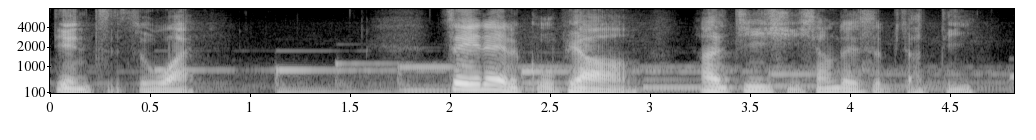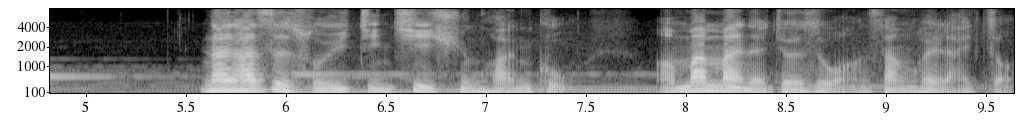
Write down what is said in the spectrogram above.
电子之外，这一类的股票，它的基期相对是比较低。那它是属于景气循环股啊，慢慢的就是往上会来走。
